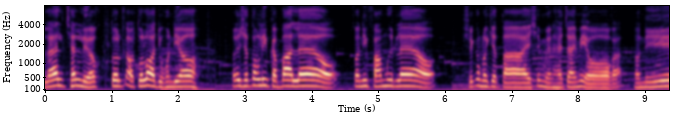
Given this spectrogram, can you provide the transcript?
และฉันเหลือตัวเอาตัวรอดอยู่คนเดียวแล้วฉันต้องรีบกลับบ้านแล้ว ตอนนี้ฟ้ามืดแล้วฉันกำลังจะตายฉันเหมือนหายใจไม่ออกอะตอนนี้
